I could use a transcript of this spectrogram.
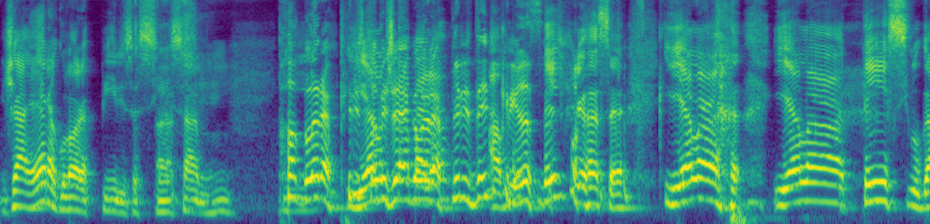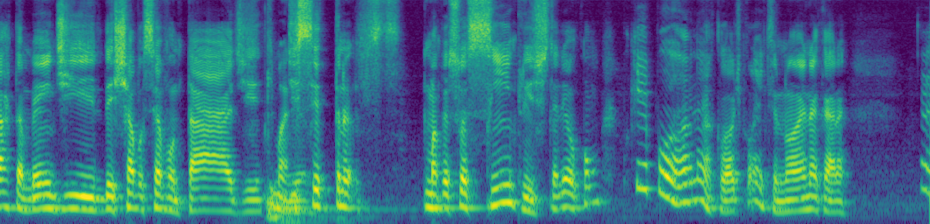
já era a Glória Pires, assim, Ah, sabe? sim. Pô, a Glória Pires também já é Glória Pires desde criança. Desde criança, é. E ela, e ela tem esse lugar também de deixar você à vontade, de ser uma pessoa simples, entendeu? Como, porque, porra, né, Cláudio, como é entre nós, né, cara? É,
